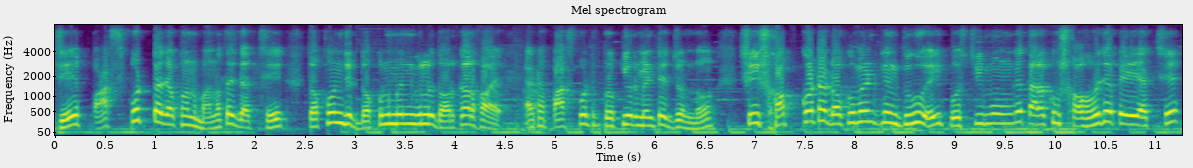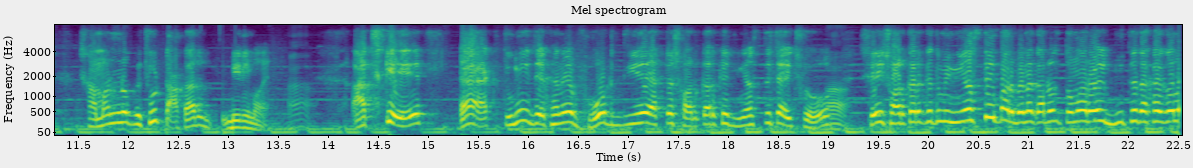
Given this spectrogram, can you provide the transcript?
যে পাসপোর্টটা যখন বানাতে যাচ্ছে তখন যে ডকুমেন্টগুলো দরকার হয় একটা পাসপোর্ট প্রকিউরমেন্টের জন্য সেই সবকটা ডকুমেন্ট কিন্তু এই পশ্চিমবঙ্গে তারা খুব সহজে পেয়ে যাচ্ছে সামান্য কিছু টাকার বিনিময়ে। হ্যাঁ। আজকে এক তুমি যেখানে ভোট দিয়ে একটা সরকারকে নিয়ে আসতে চাইছো হ্যাঁ। সেই সরকারকে তুমি নিয়ে আসতেই পারবে না কারণ তোমার ওই বুথে দেখা গেল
